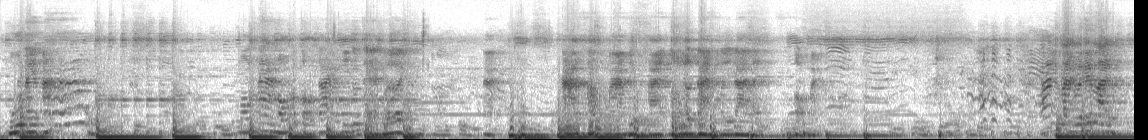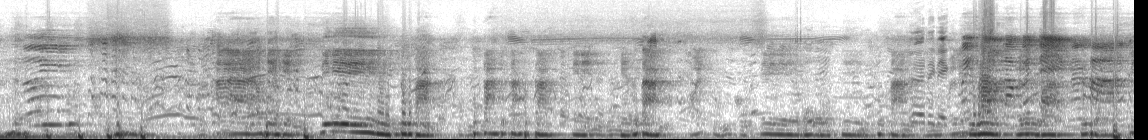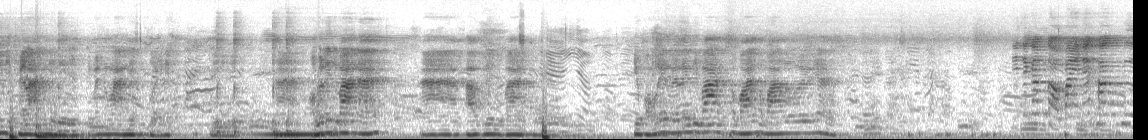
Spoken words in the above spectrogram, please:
พูดในอ้าวมองหน้าน้องก็ตอบได้พี่ก็แจกเลยอะอ่าครับมาถึท้ายตอนเลือกได้เลยได้อะไตอบมาอะไรไม่ได้อะไรเอ้ยอ่โอเคโอเคนี่นี่ตุ๊กตาตุ๊กตาตุ๊กตาตุ๊กตานี่นี่เห็นตุ๊กตาเฮ้ยนี่โอ้โหนี่ตุ๊กตาเด็กๆไม่ นะคะคื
